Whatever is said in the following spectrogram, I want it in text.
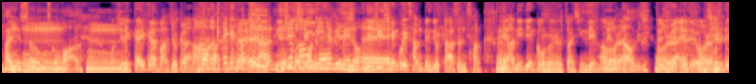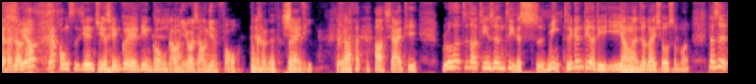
他已经升升华了。我觉得该干嘛就干嘛，该干嘛。对了，你去钱柜 heavy metal，你去钱柜唱歌你就大声唱，然后你练功的时候就专心练功。有道理。对对对对，我觉得还是要不要不要同时间去钱柜练功，然后你又想要念佛，不可能。下一题。对。好，下一题，如何知道今生自己的使命？其实跟第二题一样了，就来修什么？但是。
